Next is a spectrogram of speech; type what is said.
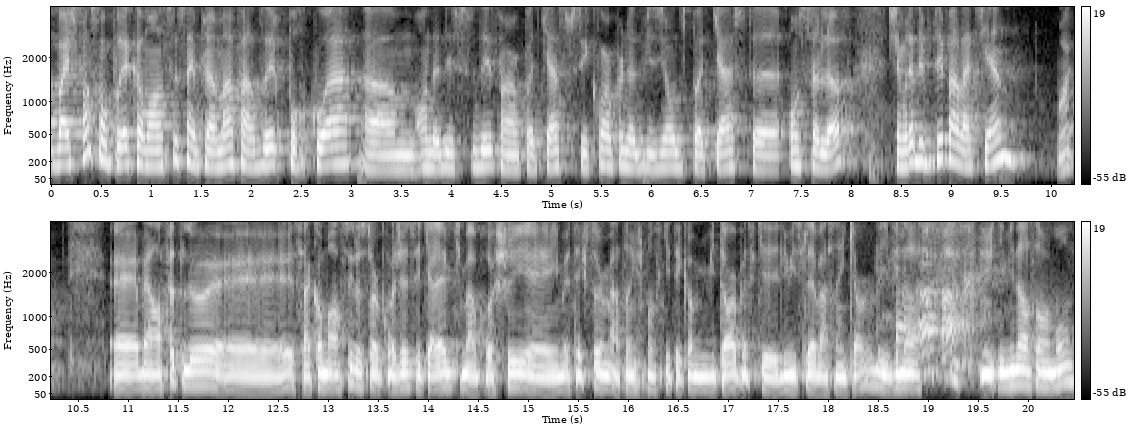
ben, je pense qu'on pourrait commencer simplement par dire pourquoi euh, on a décidé de faire un podcast. C'est quoi un peu notre vision du podcast euh, On se l'offre. J'aimerais débuter par la tienne. Ouais. Euh, ben en fait là, euh, ça a commencé, c'est un projet, c'est Caleb qui m'a approché, euh, il m'a texté un matin, je pense qu'il était comme 8 heures parce que lui il se lève à 5 heures, il, vit dans, il vit dans son monde.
